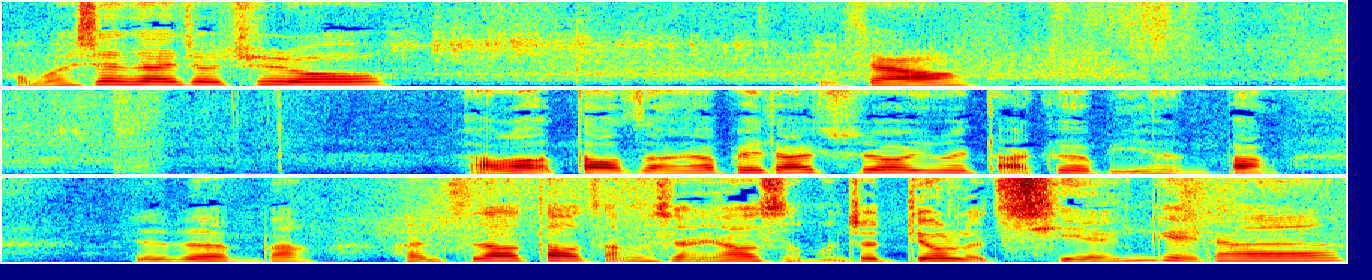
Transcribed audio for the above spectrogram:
我们现在就去喽。”等一下哦。好了，道长要陪他去哦，因为达克比很棒。觉得很棒，很知道道长想要什么，就丢了钱给他。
